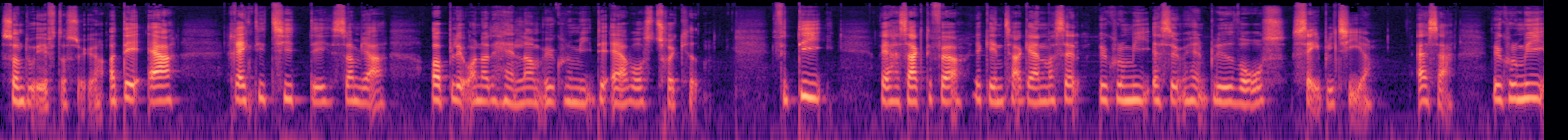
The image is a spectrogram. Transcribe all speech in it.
som du eftersøger. Og det er rigtig tit det, som jeg oplever, når det handler om økonomi. Det er vores tryghed. Fordi, og jeg har sagt det før, jeg gentager gerne mig selv, økonomi er simpelthen blevet vores sabeltiger. Altså, økonomi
